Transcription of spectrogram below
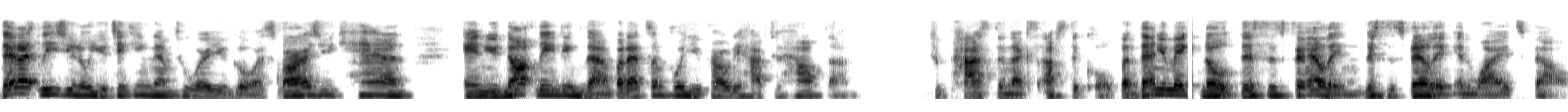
Then at least you know you're taking them to where you go as far as you can, and you're not leading them, but at some point you probably have to help them to pass the next obstacle. But then you make note, this is failing, this is failing, and why it's failed.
